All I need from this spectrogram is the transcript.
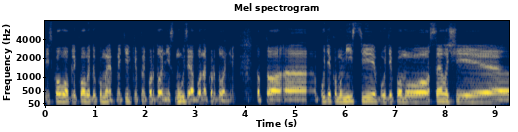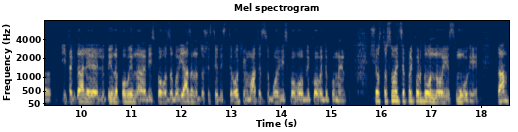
військово-обліковий документ не тільки в прикордонній смузі або на кордоні. Тобто е, в будь-якому місті, в будь-якому селищі. І так далі, людина повинна військово зобов'язана до 60 років мати з собою військово-обліковий документ. Що стосується прикордонної смуги, там е,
